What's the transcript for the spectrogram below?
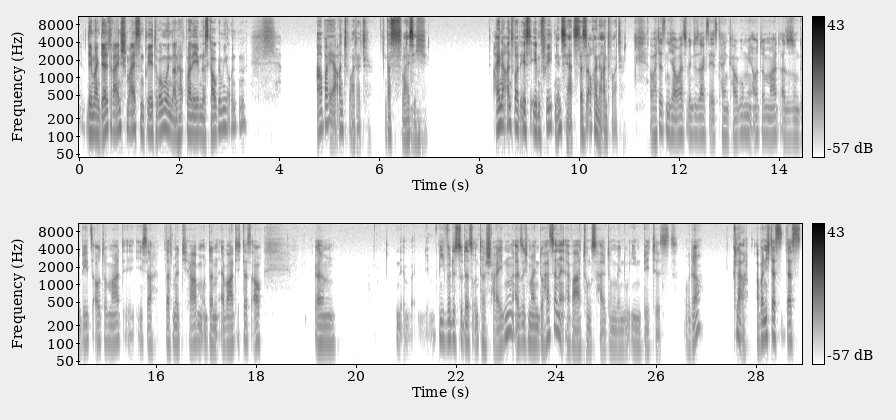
in dem man Geld reinschmeißt und dreht rum und dann hat man eben das Kaugummi unten. Aber er antwortet. Das weiß ich. Eine Antwort ist eben Frieden ins Herz. Das ist auch eine Antwort. Aber hat das nicht auch was, wenn du sagst, er ist kein Kaugummiautomat, also so ein Gebetsautomat, ich sage, das möchte ich haben und dann erwarte ich das auch. Ähm, wie würdest du das unterscheiden? Also ich meine, du hast ja eine Erwartungshaltung, wenn du ihn bittest, oder? Klar. Aber nicht, dass, dass,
